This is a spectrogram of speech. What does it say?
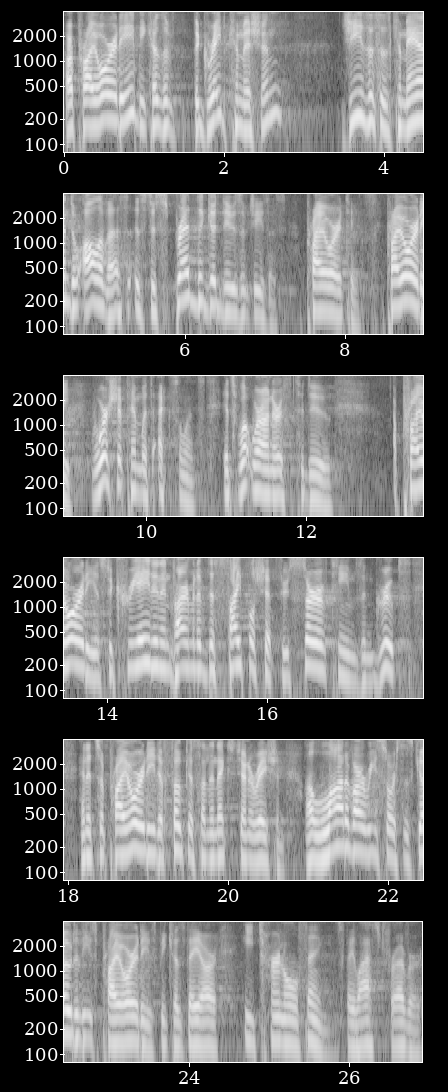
Our priority, because of the Great Commission, Jesus' command to all of us is to spread the good news of Jesus. Priority. Priority, worship Him with excellence. It's what we're on earth to do. A priority is to create an environment of discipleship through serve teams and groups, and it's a priority to focus on the next generation. A lot of our resources go to these priorities because they are eternal things, they last forever.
